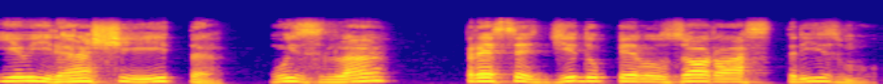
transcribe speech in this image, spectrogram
e o Irã xiita, o Islã precedido pelo zoroastrismo,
